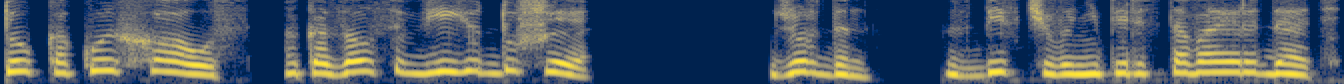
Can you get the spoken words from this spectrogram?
то, какой хаос оказался в ее душе. Джордан, сбивчиво не переставая рыдать,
